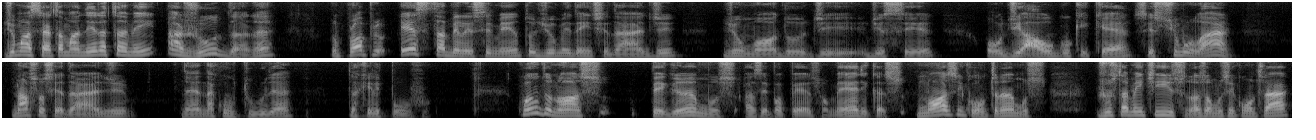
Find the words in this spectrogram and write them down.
de uma certa maneira, também ajuda né, no próprio estabelecimento de uma identidade, de um modo de, de ser ou de algo que quer se estimular na sociedade, né, na cultura daquele povo. Quando nós pegamos as epopeias homéricas, nós encontramos justamente isso. Nós vamos encontrar,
